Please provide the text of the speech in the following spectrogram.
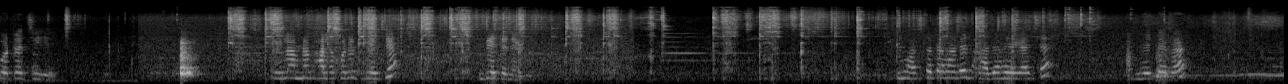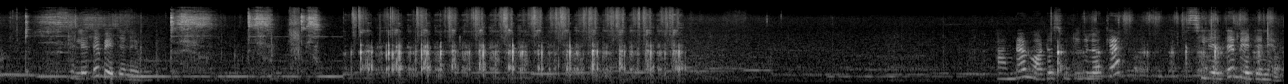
গোটা জিরে। এগুলো আমরা ভালো করে ভেজে বেটে নেব। মশলাটা আমাদের ভাজা হয়ে গেছে। আমরা এটা এবার ছেলেতে বেটে নেব। আমরা মটরশুঁটিগুলোকে সিলেতে বেটে নেব।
